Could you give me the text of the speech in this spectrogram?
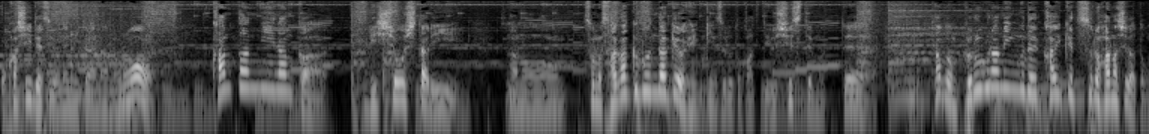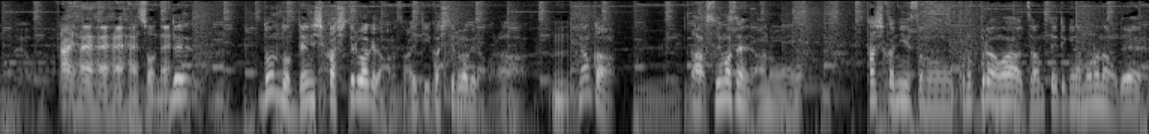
おかしいですよねみたいなのを、簡単になんか立証したり、うんあの、その差額分だけを返金するとかっていうシステムって、多分プログラミングで解決する話だと思うんだよ。はいはいはいはいはい、そうね。で、どんどん電子化してるわけだからさ、IT 化してるわけだから、うん。なんか、あ、すいません、あの、確かにそのこのプランは暫定的なものなので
